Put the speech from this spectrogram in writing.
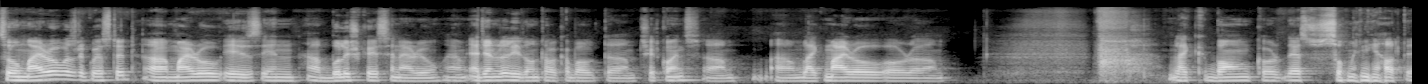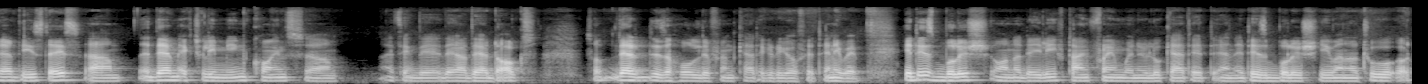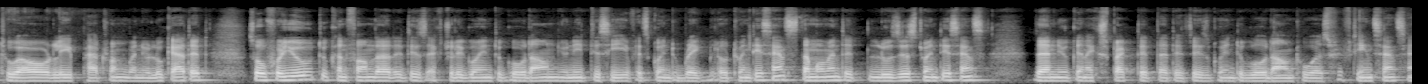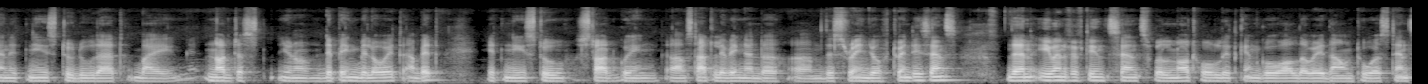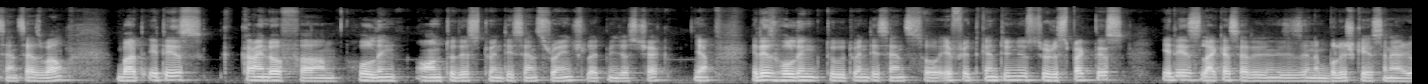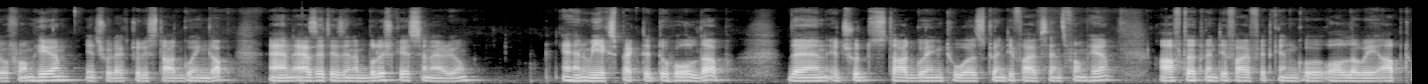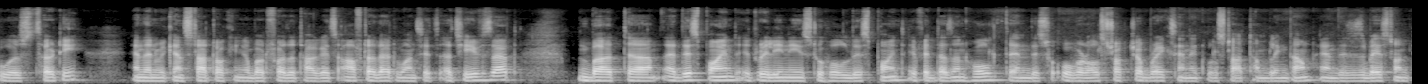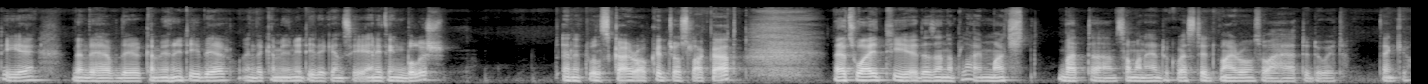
So MYRO was requested. Uh, MYRO is in a bullish case scenario. Um, I generally don't talk about um, shitcoins um, um, like MYRO or um, like Bonk or there's so many out there these days. Um, they're actually meme coins. I think they, they are their dogs. So there is a whole different category of it. Anyway, it is bullish on a daily time frame when you look at it, and it is bullish even a two a two hourly pattern when you look at it. So for you to confirm that it is actually going to go down, you need to see if it's going to break below 20 cents. The moment it loses 20 cents, then you can expect it that it is going to go down towards 15 cents and it needs to do that by not just you know dipping below it a bit it needs to start going uh, start living under um, this range of 20 cents. Then even 15 cents will not hold. It can go all the way down towards 10 cents as well. But it is kind of um, holding on to this 20 cents range. Let me just check. Yeah it is holding to 20 cents. So if it continues to respect this it is like i said it is in a bullish case scenario. From here it should actually start going up. And as it is in a bullish case scenario and we expect it to hold up, then it should start going towards 25 cents from here. After 25, it can go all the way up towards 30 and then we can start talking about further targets after that once it achieves that. But uh, at this point, it really needs to hold this point. If it doesn't hold, then this overall structure breaks and it will start tumbling down. And this is based on TA. Then they have their community there. In the community, they can say anything bullish and it will skyrocket just like that. That's why TA doesn't apply much, but uh, someone had requested MYRO, so I had to do it. Thank you.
